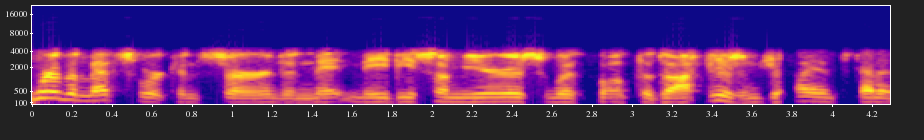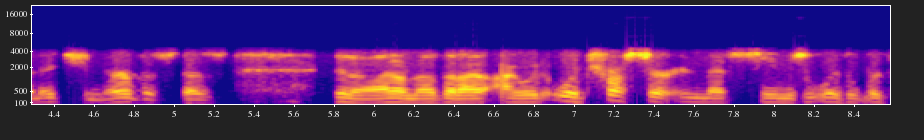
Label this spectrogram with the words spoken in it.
where the Mets were concerned, and may, maybe some years with both the Dodgers and Giants kind of makes you nervous because, you know, I don't know that I, I would would trust certain Mets teams with with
